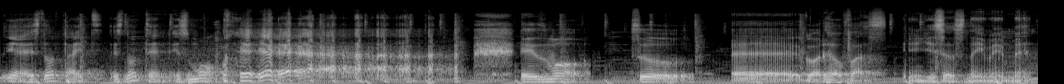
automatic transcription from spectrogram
yeah, it's not tithe, it's not ten, it's more. it's more. So uh, God help us. In Jesus' name, amen.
